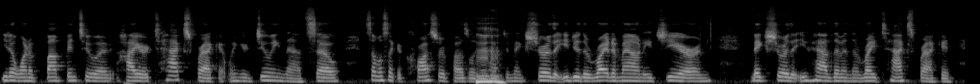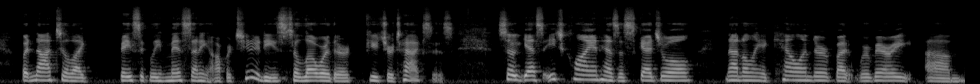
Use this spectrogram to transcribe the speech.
you don't want to bump into a higher tax bracket when you're doing that. So it's almost like a crossword puzzle. Mm-hmm. You have mm-hmm. to make sure that you do the right amount each year and make sure that you have them in the right tax bracket, but not to like basically miss any opportunities to lower their future taxes. So yes, each client has a schedule, not only a calendar, but we're very um,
